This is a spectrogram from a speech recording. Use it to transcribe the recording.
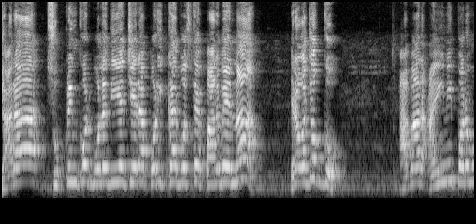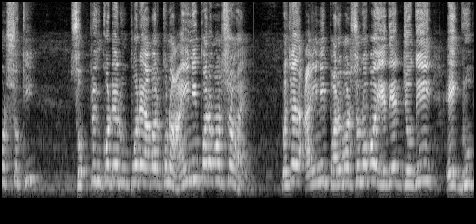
যারা সুপ্রিম কোর্ট বলে দিয়েছে এরা পরীক্ষায় বসতে পারবে না, এরা অযোগ্য। আবার আইনি পরামর্শ কি? সুপ্রিম কোর্টের উপরে আবার কোনো আইনি পরামর্শ হয়? বলছে, আইনি পরামর্শ নেব, এদের যদি এই গ্রুপ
